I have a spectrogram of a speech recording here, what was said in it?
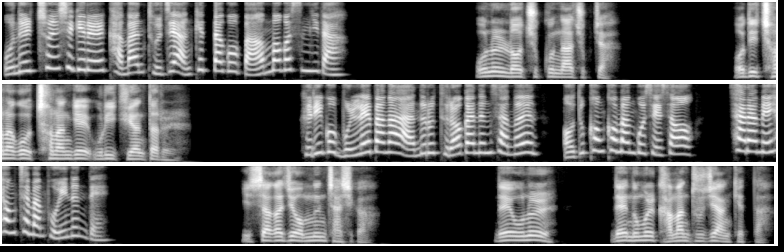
오늘 춘식이를 가만두지 않겠다고 마음먹었습니다. 오늘 너 죽고 나 죽자. 어디 천하고 천한 게 우리 귀한 딸을. 그리고 물레방아 안으로 들어간 응삼은 어두컴컴한 곳에서 사람의 형체만 보이는데 이 싸가지 없는 자식아. 내 오늘 내 놈을 가만두지 않겠다.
